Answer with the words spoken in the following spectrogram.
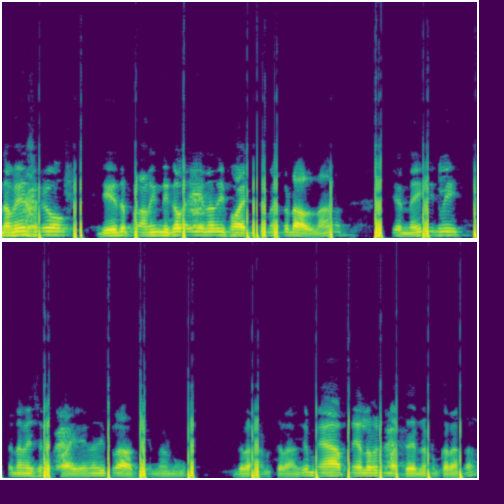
ਨਵੇਂ ਸਿਰੋਂ ਜੇ ਤੇ ਪੁਰਾਣੀ ਨਿਕਲ ਆਈ ਇਹਨਾਂ ਦੀ ਫਾਈਲ ਤੇ ਮੈਂ ਕਢਾ ਲਣਾ। ਜੇ ਨਹੀਂ ਨਿਕਲੀ ਤਾਂ ਨਵੇਂ ਸਿਰੋਂ ਫਾਈਲ ਇਹਨਾਂ ਦੀ ਭਰਾ ਕੇ ਇਹਨਾਂ ਨੂੰ। ਗ੍ਰਾਂਟ ਕਰਾਂਗੇ ਮੈਂ ਆਪਣੇ ਵੱਲੋਂ ਵੀ ਮਦਦ ਇਹਨਾਂ ਨੂੰ ਕਰਾਂਗਾ।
